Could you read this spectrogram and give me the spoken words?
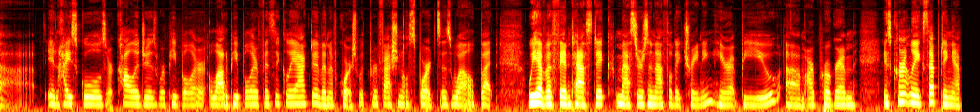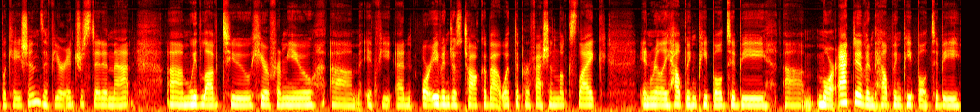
uh, in high schools or colleges where people are a lot of people are physically active and of course with professional sports as well. But we have a fantastic masters in athletic training here at bu um, our program is currently accepting applications. If you're interested in that um, we'd love to hear from you um, if you and or even just talk about what the profession looks like in really helping people to be um, more active and helping people to be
